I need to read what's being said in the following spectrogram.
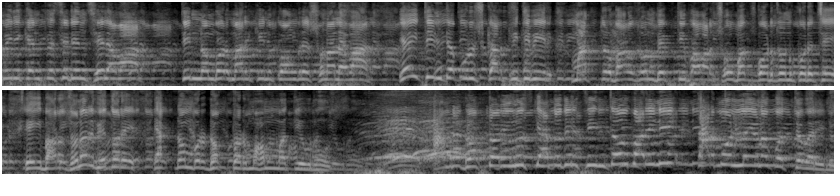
আমেরিকান প্রেসিডেন্ট সেল অ্যাওয়ার্ড তিন নম্বর মার্কিন কংগ্রেস সোনাল অ্যাওয়ার্ড এই তিনটে পুরস্কার পৃথিবীর মাত্র বারো জন ব্যক্তি পাওয়ার সৌভাগ্য অর্জন করেছে এই বারো জনের ভেতরে এক নম্বর ডক্টর মোহাম্মদ ইউনুস। আমরা ডক্টর ইউনুসকে এতদিন চিনতেও পারিনি, তার মূল্যায়নও করতে পারিনি।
